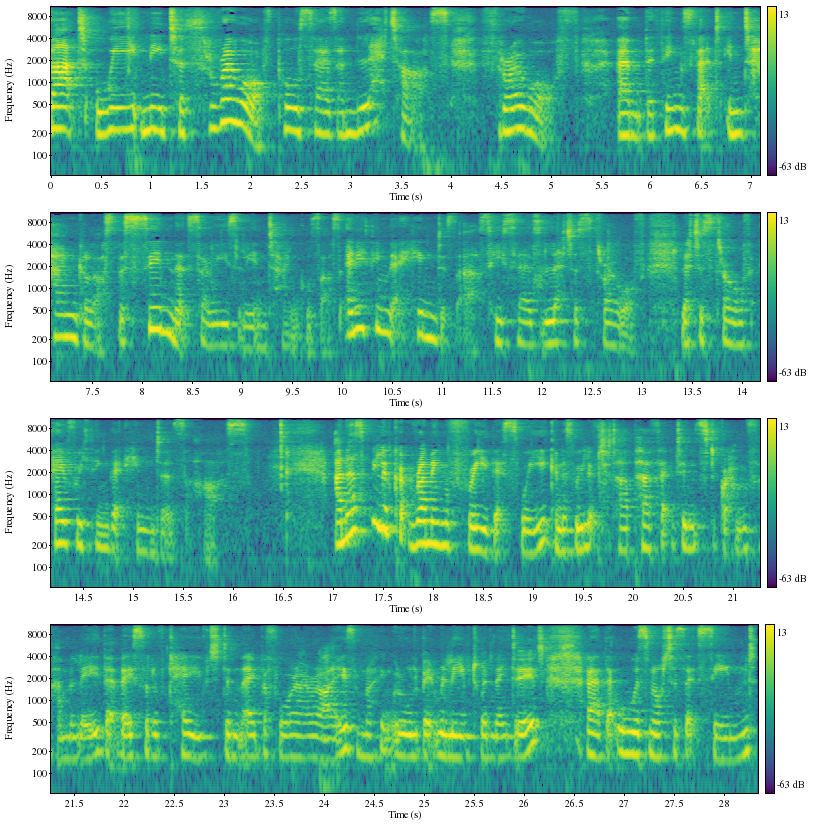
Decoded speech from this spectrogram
that we need to throw off, Paul says, and let us throw off um, the things that entangle us, the sin that so easily entangles us, anything that hinders us, he says, let us throw off. Let us throw off everything that hinders us. And as we look at running free this week, and as we looked at our perfect Instagram family, that they sort of caved, didn't they, before our eyes? And I think we're all a bit relieved when they did, uh, that all was not as it seemed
